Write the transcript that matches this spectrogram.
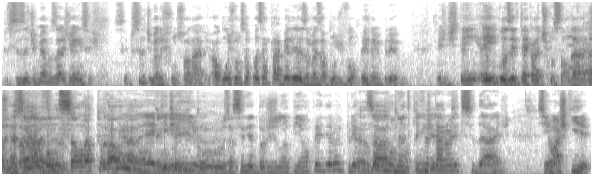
precisa de menos agências, você precisa de menos funcionários. Alguns vão se aposentar, beleza, mas alguns vão perder o emprego. E a gente tem, é, inclusive tem aquela discussão da, da Mas é uma básica. evolução natural, Cara, né? Não é tem que jeito. os acendedores de lampião perderam o emprego no Exato, momento que inventaram a eletricidade. Sim, eu acho que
